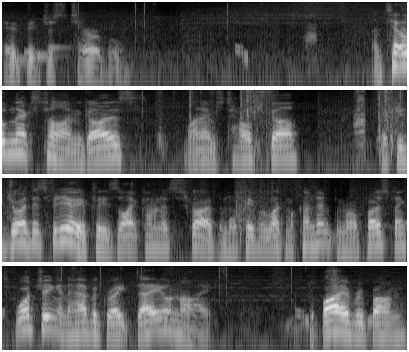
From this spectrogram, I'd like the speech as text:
It'd be just terrible. Until next time, guys, my name's Talscar. If you enjoyed this video, please like, comment, and subscribe. The more people like my content, the more I'll post. Thanks for watching, and have a great day or night. Goodbye, everyone.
